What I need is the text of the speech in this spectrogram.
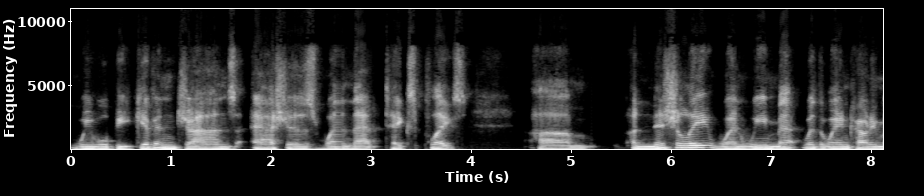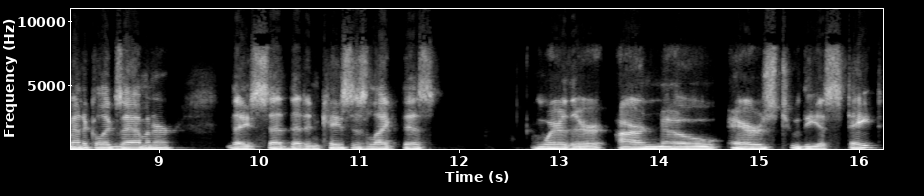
We will be given john's ashes when that takes place. Um, initially, when we met with the Wayne County Medical Examiner, they said that in cases like this, where there are no heirs to the estate,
